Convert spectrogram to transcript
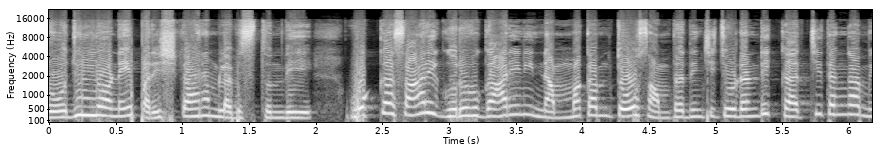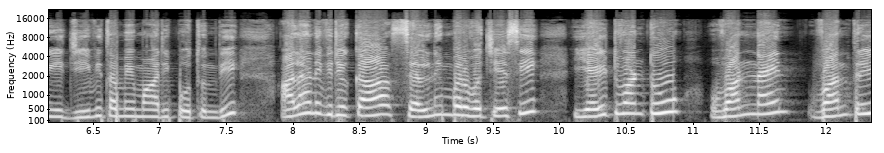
రోజుల్లోనే పరిష్కారం లభిస్తుంది. ఒక్కసారి గురువు గారిని నమ్మకంతో సంప్రదించి చూడండి. ఖచ్చితంగా మీ జీవితమే మారిపోతుంది. అలానే వీరి యొక్క సెల్ నెంబర్ వచ్చేసి eight one two one nine one three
